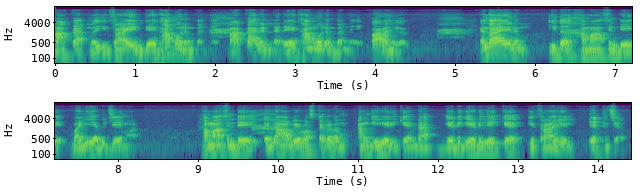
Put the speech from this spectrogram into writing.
വാക്ക ഇസ്രായേൽ രേഖാമൂലം തന്നെ വാക്കാലല്ല രേഖാമൂലം തന്നെ പറഞ്ഞു കഴിഞ്ഞു. എന്തായാലും ഇത് ഹമാസിന്റെ വലിയ വിജയമാണ്. ഹമാസിന്റെ എല്ലാ വ്യവസ്ഥകളും അംഗീകരിക്കേണ്ട ഗതികേടിലേക്ക് ഇസ്രായേൽ എത്തിച്ചേർന്നു.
